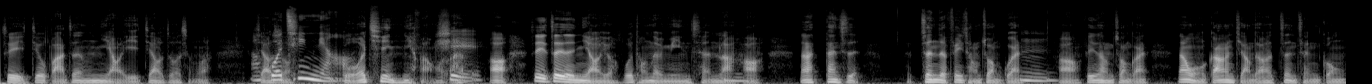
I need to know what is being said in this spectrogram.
所以就把这种鸟也叫做什么？叫国庆鸟国庆鸟啦是啊，所以这个鸟有不同的名称啦嗯啊。那但是真的非常壮观，嗯。啊，非常壮观。那我刚刚讲到郑成功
